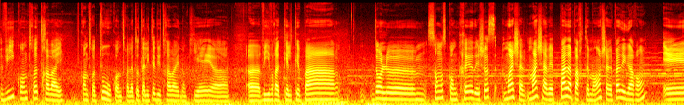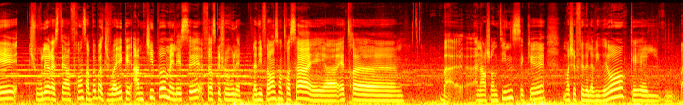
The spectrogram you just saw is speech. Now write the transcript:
vie contre travail, contre tout, contre la totalité du travail, donc qui est euh, euh, vivre quelque part dans le sens concret des choses. Moi, je n'avais pas d'appartement, je n'avais pas de garant. Et je voulais rester en France un peu parce que je voyais qu'un petit peu on me laissait faire ce que je voulais. La différence entre ça et euh, être euh, bah, en Argentine, c'est que moi je fais de la vidéo, bah,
